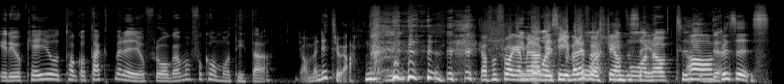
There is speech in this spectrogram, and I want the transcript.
Är det okej okay att ta kontakt med dig och fråga om man får komma och titta? Ja, men det tror jag. Mm. jag får fråga min mån, arbetsgivare mån, först. I mån av tid. Ja, precis.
